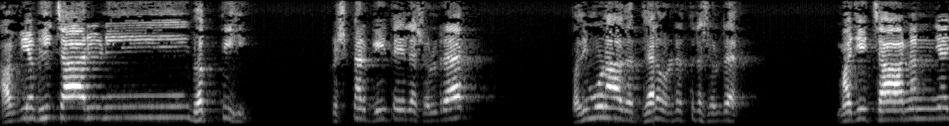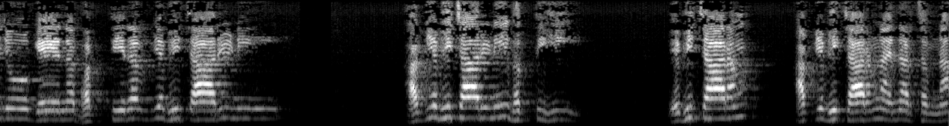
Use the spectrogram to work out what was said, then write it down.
அவ்வபிச்சாரிணி பக்தி. கிருஷ்ணர் கீதையில சொல்றார் பதிமூணாவது அத்தியாயம் ஒரு இடத்துல சொல்றார் மஜிச்சானன்யோகேன பக்திரவ்யபிச்சாரிணி அவ்வபிச்சாரிணி பக்தி. வெபிச்சாரம் அவ்வபிச்சாரம்னா என்ன அர்த்தம்னா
